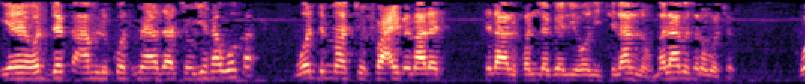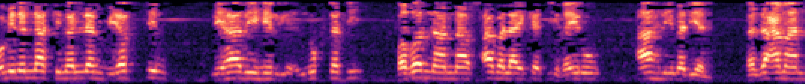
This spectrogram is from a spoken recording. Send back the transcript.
የወደቀ አምልኮት መያዛቸው እየታወቀ ወንድማቸው ሹዓይብ ማለት ስላልፈለገ ሊሆን ይችላል ነው መላምት ነው መቼም ومن الناس من لم يفطن لهذه النكتة فظن أن أصحاب الأيكة غير أهل مدين فزعم أن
